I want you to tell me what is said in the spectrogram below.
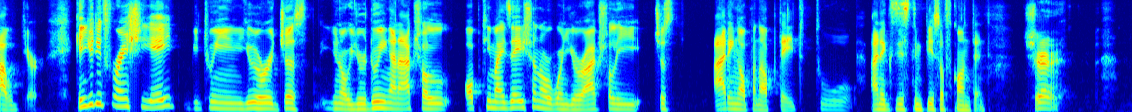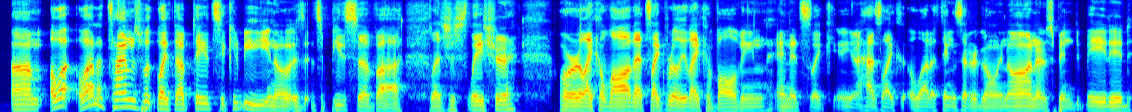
out there. Can you differentiate between you're just, you know, you're doing an actual optimization or when you're actually just adding up an update to an existing piece of content? Sure. Um, a lot, a lot of times with like the updates, it could be you know it's, it's a piece of uh, legislature or like a law that's like really like evolving and it's like you know has like a lot of things that are going on or has been debated.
